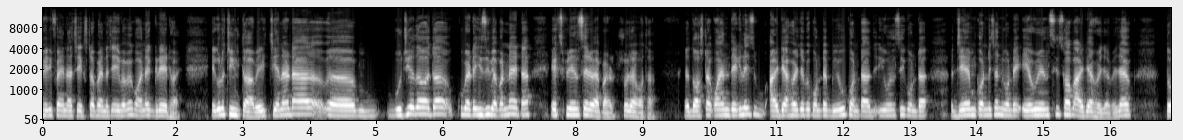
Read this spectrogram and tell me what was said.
ভেরিফাইন আছে এক্সট্রা ফাইন আছে, এইভাবে কয়েনের গ্রেড হয়। এগুলো চিনতে হবে। এই চেনাটা বুঝিয়ে দেওয়াটা খুব একটা ইজি ব্যাপার না, এটা এক্সপিরিয়েন্সের ব্যাপার, সোজা কথা। দশটা কয়েন দেখলেই আইডিয়া হয়ে যাবে কোনটা বিউ কোনটা ইউএনসি কোনটা জেএম কন্ডিশন কোনটা ইউএনসি সব আইডিয়া হয়ে যাবে। যাই হোক, তো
